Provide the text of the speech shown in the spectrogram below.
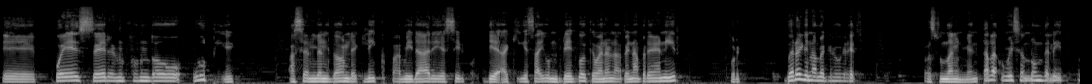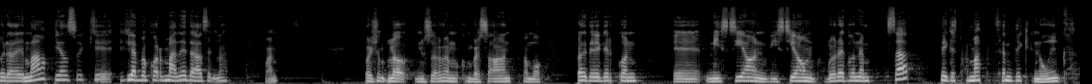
eh, puede ser en el fondo útil hacerle el doble clic para mirar y decir, que aquí hay un riesgo que vale la pena prevenir. Porque, bueno, que no me creo que personalmente a la comisión de un delito, pero además pienso que es la mejor manera de hacerlo. Por ejemplo, nosotros hemos conversado antes como lo que tiene que ver con eh, misión, visión, valores de una empresa, tiene que estar más presente que nunca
